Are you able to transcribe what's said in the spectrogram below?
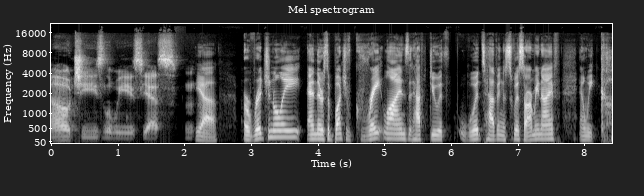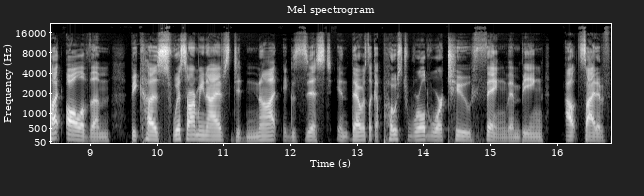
Oh, geez, Louise, yes, Mhm. Yeah. Originally, and there's a bunch of great lines that have to do with Woods having a Swiss Army knife, and we cut all of them because Swiss Army knives did not exist in there was like a post World War II thing, them being outside of,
